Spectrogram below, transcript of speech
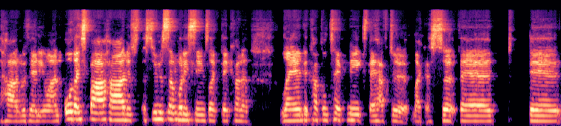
hard with anyone, or they spar hard if, as soon as somebody seems like they kind of land a couple techniques, they have to like assert their their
